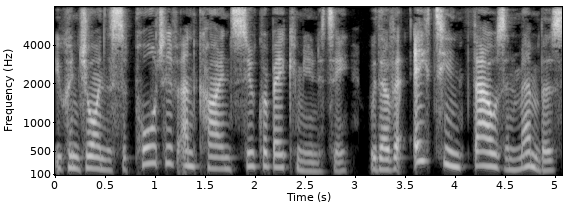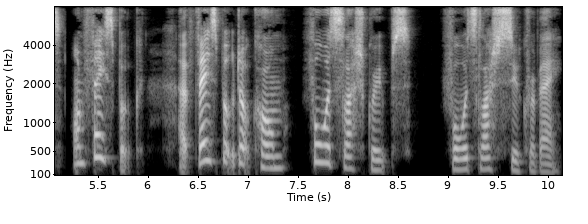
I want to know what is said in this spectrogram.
you can join the supportive and kind Sucreabeille community with over 18,000 members on Facebook at facebook.com forward slash groups forward slash Sucreabeille.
